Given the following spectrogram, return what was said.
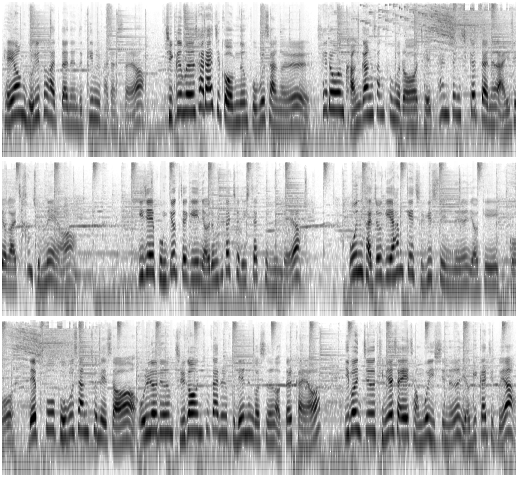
대형 놀이터 같다는 느낌을 받았어요. 지금은 사라지고 없는 보부상을 새로운 관광 상품으로 재탄생시켰다는 아이디어가 참 좋네요. 이제 본격적인 여름 휴가철이 시작됐는데요. 온 가족이 함께 즐길 수 있는 여기 이곳 내포 보부상촌에서 올여름 즐거운 휴가를 보내는 것은 어떨까요? 이번 주 김여사의 정보 이슈는 여기까지고요.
